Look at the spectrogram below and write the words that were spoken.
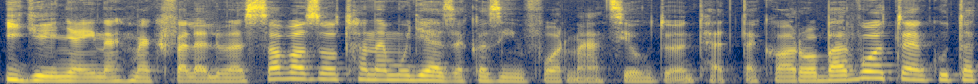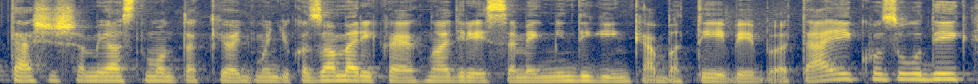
igényeinek megfelelően szavazott, hanem ugye ezek az információk dönthettek arról. Bár volt olyan kutatás is, ami azt mondta ki, hogy mondjuk az amerikaiak nagy része még mindig inkább a tévéből tájékozódik,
